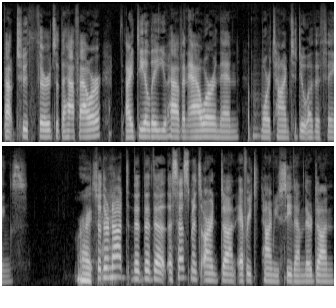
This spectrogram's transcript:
about two thirds of the half hour. Ideally, you have an hour and then more time to do other things. Right. So they're not the, the, the assessments aren't done every time you see them. They're done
